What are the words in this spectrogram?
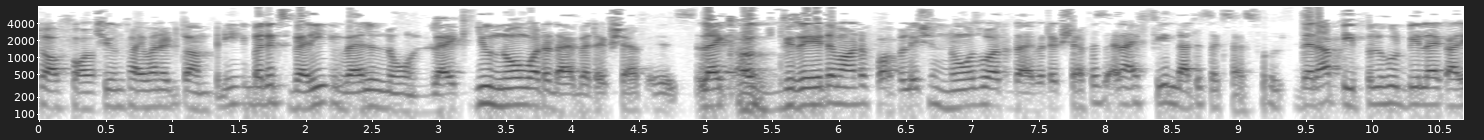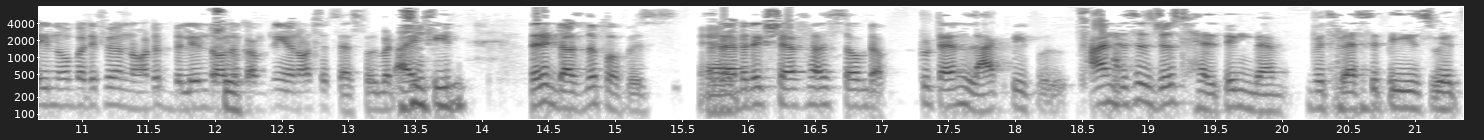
top Fortune 500 company, but it's very well known. Like, you know what a diabetic chef is. Like, a hmm. great amount of population knows what a diabetic chef is, and I feel that is successful. There are people who'd be like, I know, but if you're not a billion dollar company, you're not successful. But I feel that it does the purpose. The Yeah. diabetic chef has served up to 10 lakh people. And this is just helping them with recipes, with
